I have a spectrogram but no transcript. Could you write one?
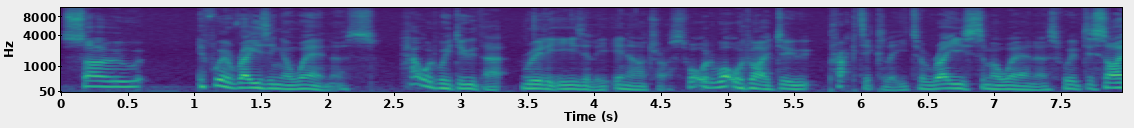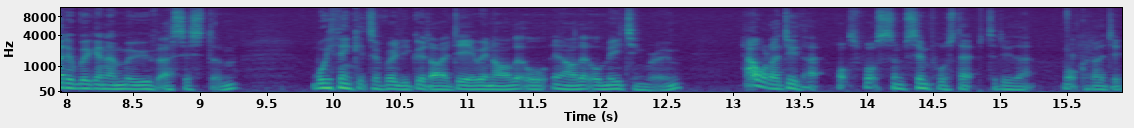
So if we're raising awareness, how would we do that really easily in our trust? What would what would I do practically to raise some awareness? We've decided we're going to move a system. We think it's a really good idea in our little in our little meeting room. How would I do that? What's what's some simple steps to do that? What could I do?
